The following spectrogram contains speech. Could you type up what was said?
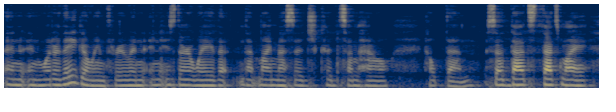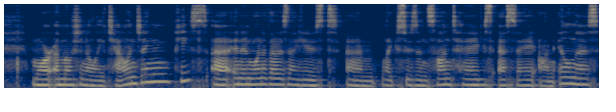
and, and what are they going through and, and is there a way that, that my message could somehow help them. So that's that's my more emotionally challenging piece. Uh, and in one of those i used um, like susan sontag's essay on illness.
